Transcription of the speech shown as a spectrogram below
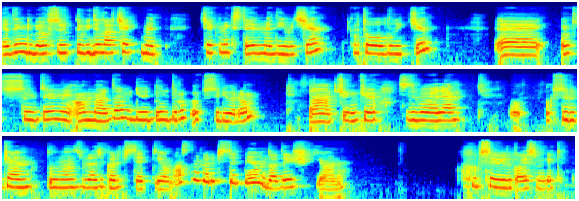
dediğim gibi öksürüklü videolar çekme, çekmek istemediğim için kötü olduğu için e, öksürdüğüm anlarda videoyu durdurup öksürüyorum. Yani çünkü sizi böyle öksürürken duymanız birazcık garip hissettiriyorum. Aslında garip hissetmiyorum da değişik yani. 40 seviyelik ayısını getirdim.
